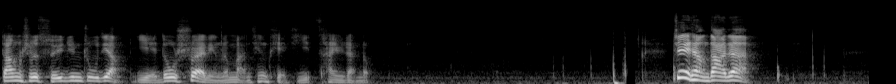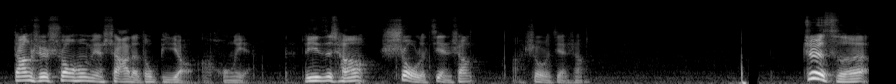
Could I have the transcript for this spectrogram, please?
当时随军诸将也都率领着满清铁骑参与战斗。这场大战，当时双方面杀的都比较啊红了眼，李自成受了箭伤啊，受了箭伤。至此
